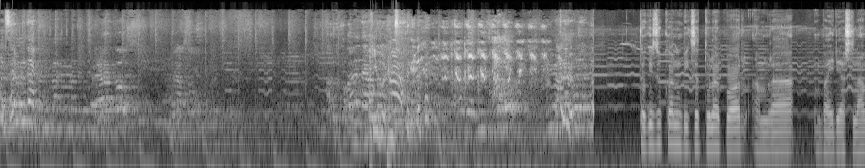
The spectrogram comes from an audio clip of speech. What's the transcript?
এই সেলফি দেখ। তো কিছুক্ষণ পিকচার তোলার পর আমরা বাইরে আসলাম।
